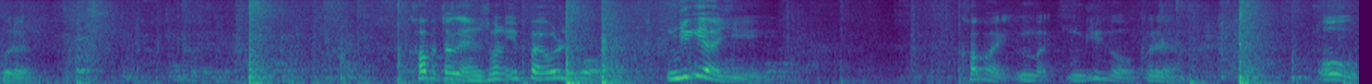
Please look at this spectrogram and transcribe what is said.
그래. 카바 딱 왼손 이빨 올리고 움직여야지. 카바 이마 움직여. 그래. 오.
